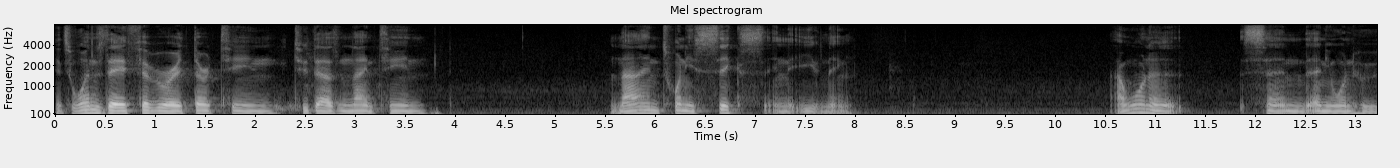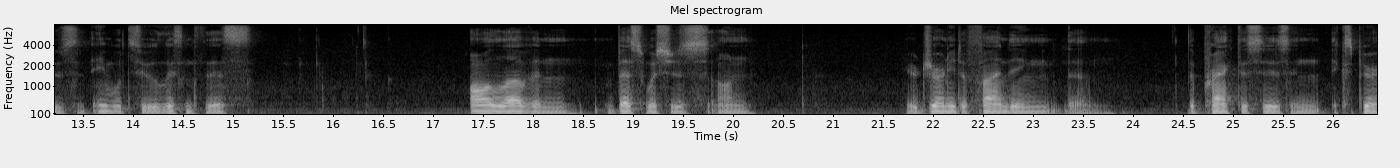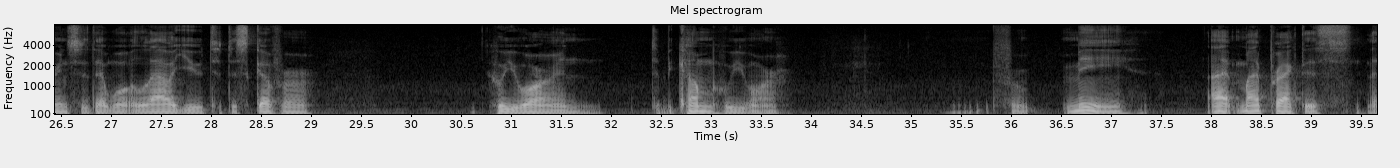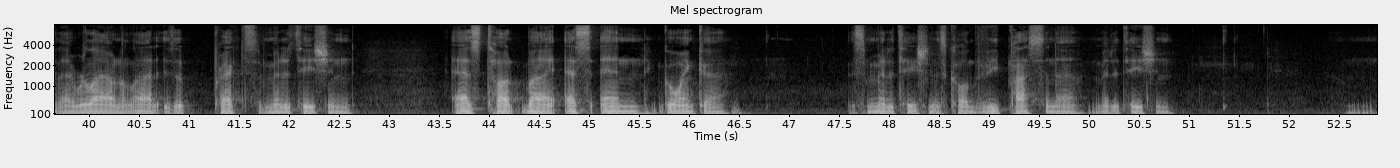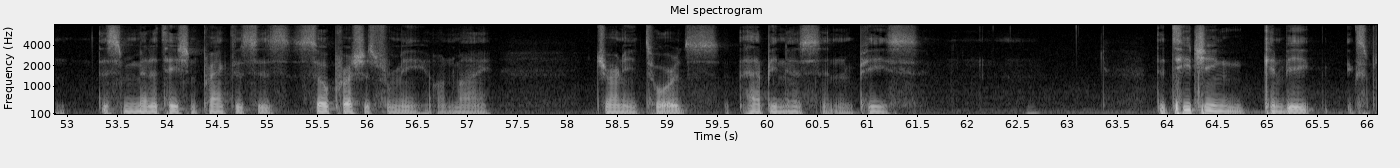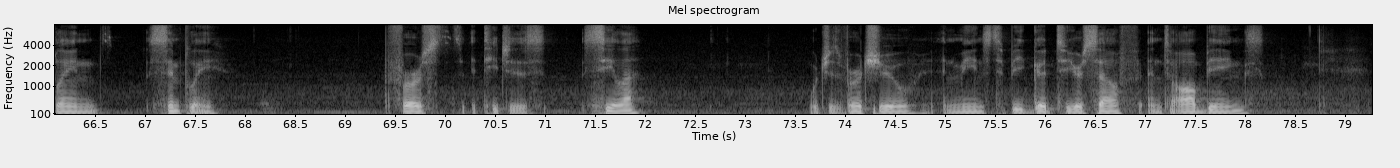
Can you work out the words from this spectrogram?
It's Wednesday, February 13, 2019, 9:26 in the evening. I want to send anyone who's able to listen to this all love and best wishes on your journey to finding the the practices and experiences that will allow you to discover who you are and to become who you are. For me, I, my practice that I rely on a lot is a practice of meditation as taught by S.N. Goenka. This meditation is called Vipassana meditation. This meditation practice is so precious for me on my journey towards happiness and peace. The teaching can be explained simply. First, it teaches sila, which is virtue and means to be good to yourself and to all beings.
